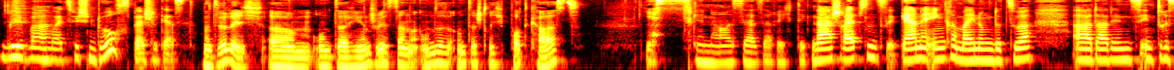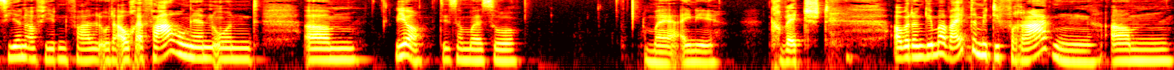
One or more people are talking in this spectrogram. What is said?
Lieber mal zwischendurch Special Guest. Natürlich, ähm, unter Hirnschwestern unter, unterstrich Podcast. Yes, genau, sehr, sehr richtig. Na, schreibt uns gerne enger Meinung dazu, äh, da uns interessieren auf jeden Fall oder auch Erfahrungen und ähm, ja, das einmal so mal eine quetscht. Aber dann gehen wir weiter mit den Fragen. Ähm,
